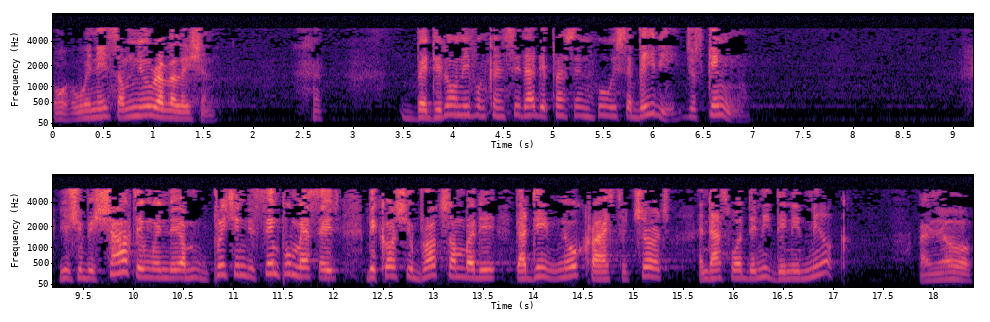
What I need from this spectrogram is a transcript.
We need some new revelation. but they don't even consider the person who is a baby, just came. You should be shouting when they are preaching the simple message because you brought somebody that didn't know Christ to church, and that's what they need. They need milk. I know,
